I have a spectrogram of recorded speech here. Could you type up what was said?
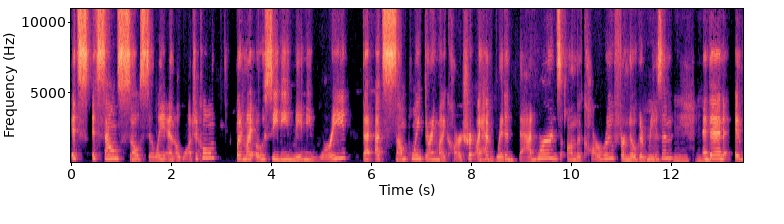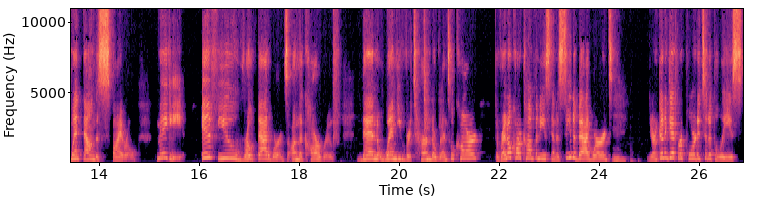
it's it sounds so silly and illogical, but my OCD made me worry that at some point during my car trip, I had written bad words on the car roof for no good hmm. reason. Mm-hmm. And then it went down the spiral. Maggie, if you wrote bad words on the car roof, then when you return the rental car, the rental car company is going to see the bad words. Mm. You're going to get reported to the police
